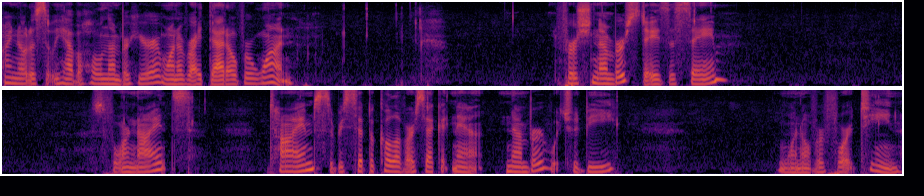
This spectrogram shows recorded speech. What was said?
I notice that we have a whole number here. I want to write that over 1. First number stays the same. It's 4 ninths times the reciprocal of our second number, which would be 1 over 14.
